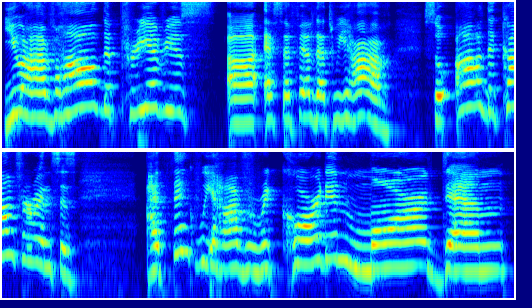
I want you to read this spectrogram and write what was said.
you have all the previous uh, SFL that we have. So all the conferences, I think we have recorded more than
